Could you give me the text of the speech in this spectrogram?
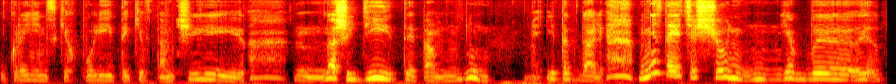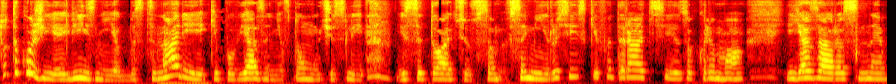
українських політиків, там чи наші діти, там ну. І так далі. Мені здається, що якби тут також є різні якби, сценарії, які пов'язані в тому числі із ситуацією в, сам, в самій Російській Федерації, зокрема. І я зараз не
